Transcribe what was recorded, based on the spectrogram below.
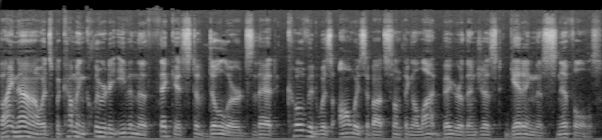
By now, it's becoming clear to even the thickest of dullards that COVID was always about something a lot bigger than just getting the sniffles.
